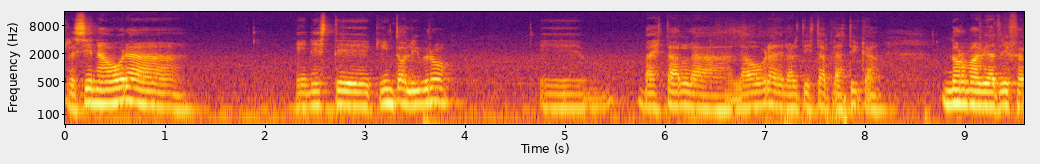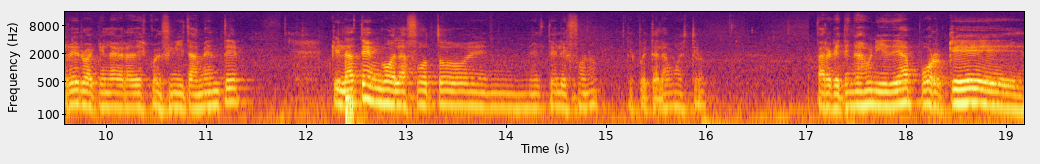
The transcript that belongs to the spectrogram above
recién ahora en este quinto libro eh, va a estar la, obra de la artista plástica Norma Beatriz Ferrero, a quien le agradezco infinitamente, que la tengo la foto en el teléfono, después te la muestro, para que tengas una idea por qué,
